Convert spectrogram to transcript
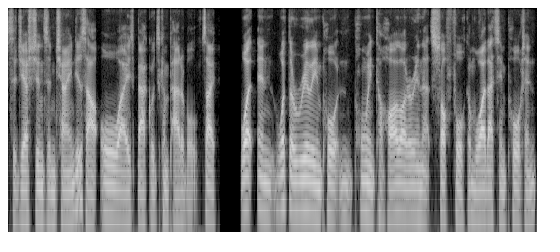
suggestions and changes are always backwards compatible. So what and what the really important point to highlight around that soft fork and why that's important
